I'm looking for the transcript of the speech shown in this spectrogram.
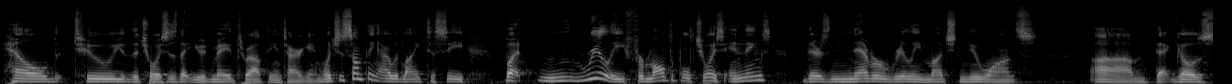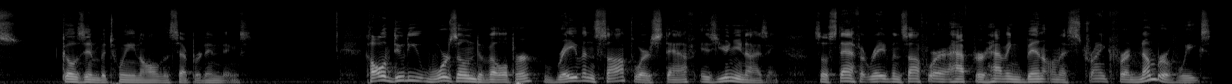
held to the choices that you had made throughout the entire game, which is something I would like to see. But really, for multiple choice endings, there's never really much nuance um, that goes goes in between all the separate endings. Call of Duty Warzone developer Raven Software staff is unionizing. So, staff at Raven Software, after having been on a strike for a number of weeks,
